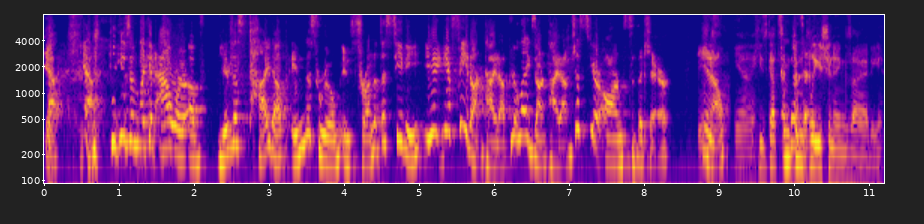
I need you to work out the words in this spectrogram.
Yeah, yeah. He gives him like an hour of you're just tied up in this room in front of this TV. Y- your feet aren't tied up, your legs aren't tied up, just your arms to the chair. You know, Yeah, he's got some that's it. completion anxiety.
